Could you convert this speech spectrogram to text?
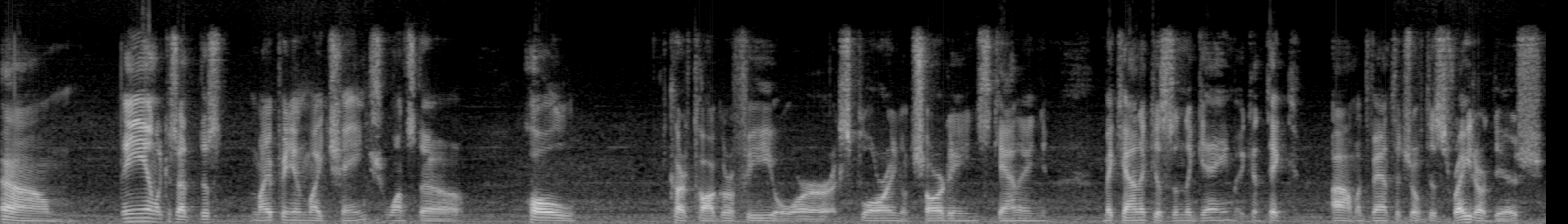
Um, and like I said, this, my opinion, might change once the whole cartography or exploring or charting, scanning mechanic is in the game. It can take um, advantage of this radar dish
